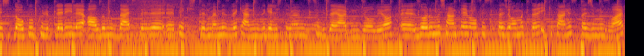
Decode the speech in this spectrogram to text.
çeşitli okul kulüpleriyle aldığımız dersleri e, pekiştirmemiz ve kendimizi geliştirmemiz için bize yardımcı oluyor. E, zorunlu şantiye ve ofis stajı olmak üzere iki tane stajımız var.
